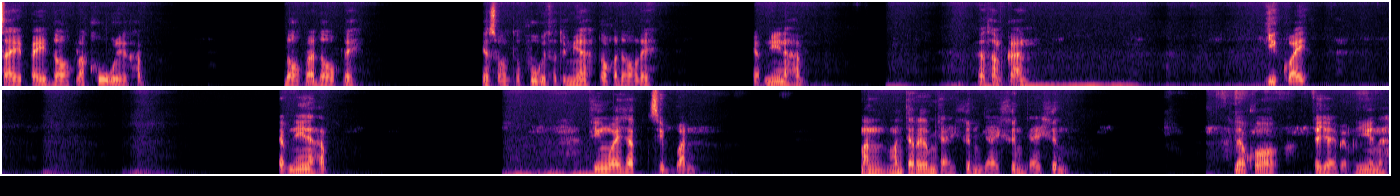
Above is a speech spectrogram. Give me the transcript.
ใส่ไปดอกละคู่เลยครับ ดอกละดอกเลยเกสรตัวผู้กับตัวเมียดอกละดอกเลย แบบนี้นะครับ แล้วทำการหยิกไว้ แบบนี้นะครับ ทิ้งไว้สักสิบวัน มันมันจะเริ่มใหญ่ขึ้นใหญ่ขึ้นใหญ่ขึ้น แล้วก็จะใหญ่แบบนี้นะ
